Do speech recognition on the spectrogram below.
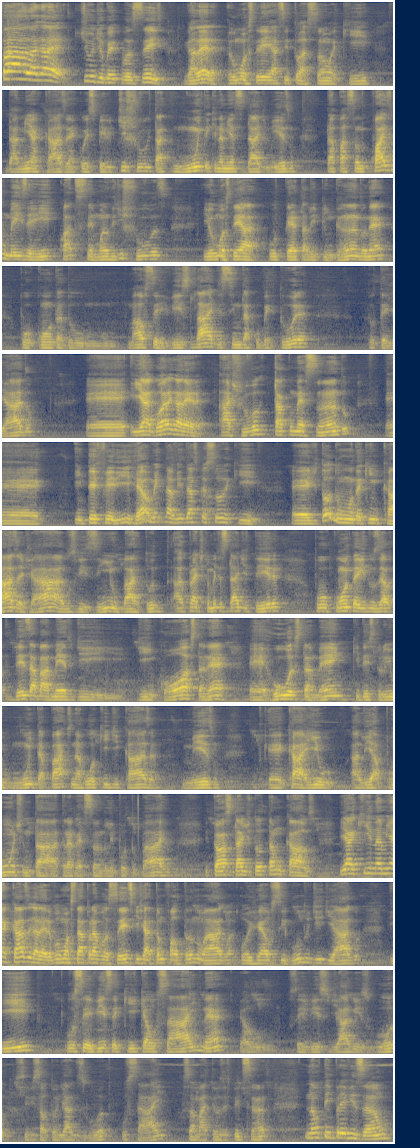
Fala galera, tudo bem com vocês? Galera, eu mostrei a situação aqui da minha casa, né, com esse período de chuva, tá muito aqui na minha cidade mesmo. Tá passando quase um mês aí, quatro semanas de chuvas. E eu mostrei a, o teto ali pingando, né, por conta do mau serviço lá de cima da cobertura do telhado. É, e agora, galera, a chuva tá começando a é, interferir realmente na vida das pessoas aqui é, de todo mundo aqui em casa já, os vizinhos, o bairro todo, praticamente a cidade inteira, por conta aí dos desabamentos de, de encosta, né? É, ruas também, que destruiu muita parte, na rua aqui de casa mesmo, é, caiu ali a ponte, não está atravessando ali para outro bairro. Então a cidade toda está um caos. E aqui na minha casa, galera, eu vou mostrar para vocês que já estão faltando água. Hoje é o segundo dia de água e o serviço aqui que é o SAI, né? É o Serviço de Água e Esgoto, Serviço Autônomo de Água e Esgoto, o SAI, São Mateus Espírito Santo, não tem previsão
